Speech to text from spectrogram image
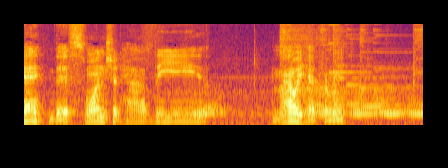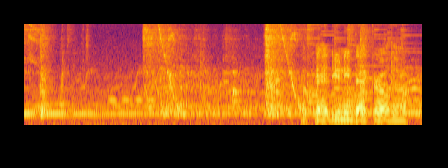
Okay, this one should have the Moai head for me. Okay, I do need that girl though.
